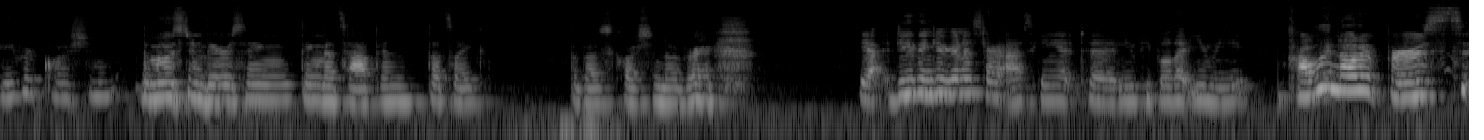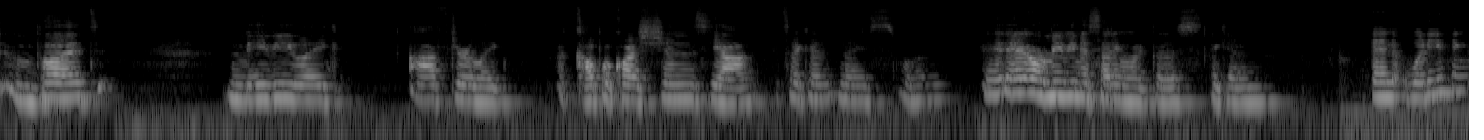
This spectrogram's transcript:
favorite question, the most embarrassing thing that's happened. That's like the best question ever. Yeah. Do you think you're going to start asking it to new people that you meet? Probably not at first, but maybe like after like a couple questions. Yeah, it's like a nice one. Eh, eh, Or maybe in a setting like this again. And what do you think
